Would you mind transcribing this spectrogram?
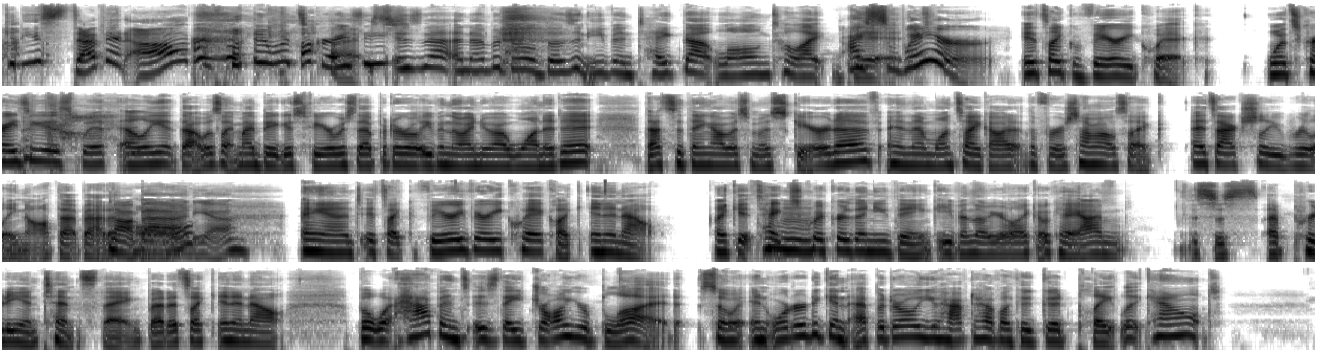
can you step it up? And what's crazy is that an epidural doesn't even take that long to like get. I swear. It's like very quick. What's crazy is with Elliot, that was like my biggest fear was the epidural, even though I knew I wanted it. That's the thing I was most scared of. And then once I got it the first time, I was like, it's actually really not that bad at Not all. bad, yeah. And it's like very, very quick, like in and out. Like it takes Mhm. quicker than you think, even though you're like, okay, I'm this is a pretty intense thing, but it's like in and out. But what happens is they draw your blood. So in order to get an epidural, you have to have like a good platelet count.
